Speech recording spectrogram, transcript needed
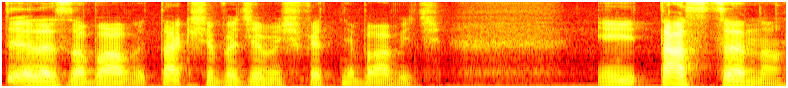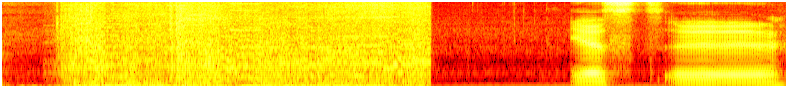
tyle zabawy, tak się będziemy świetnie bawić. I ta scena jest. Yy,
